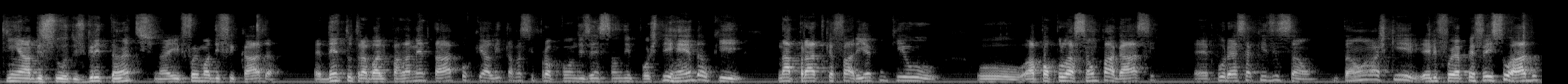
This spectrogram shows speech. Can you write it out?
tinha absurdos gritantes né, e foi modificada dentro do trabalho parlamentar, porque ali estava se propondo isenção de imposto de renda, o que, na prática, faria com que o, o a população pagasse é, por essa aquisição. Então, eu acho que ele foi aperfeiçoado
